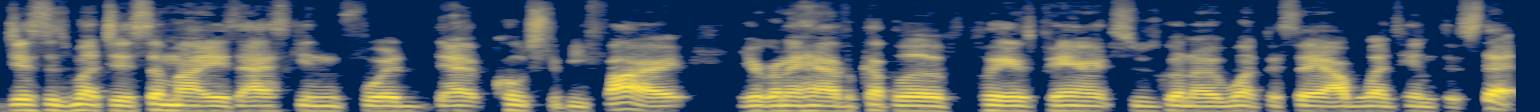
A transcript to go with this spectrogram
just as much as somebody is asking for that coach to be fired, you're going to have a couple of players' parents who's going to want to say, "I want him to stay."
